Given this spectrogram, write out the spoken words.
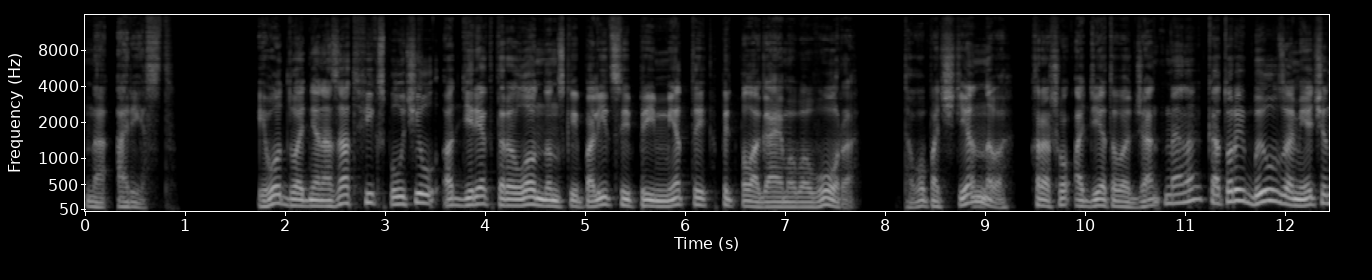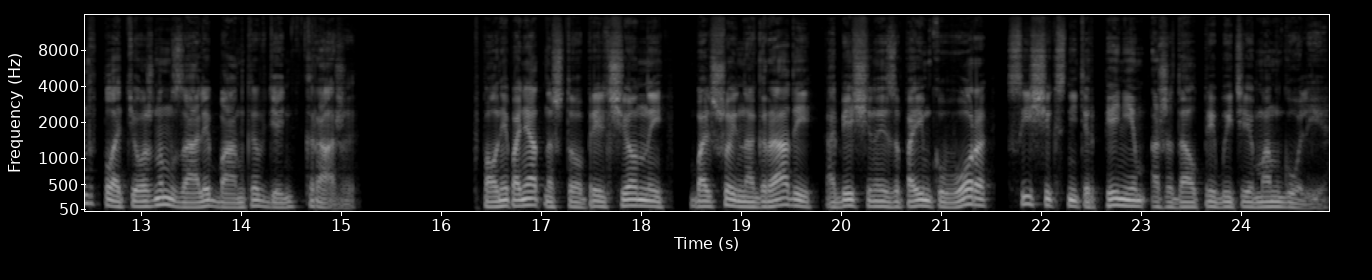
на арест. И вот два дня назад Фикс получил от директора лондонской полиции приметы предполагаемого вора, того почтенного, хорошо одетого джентльмена, который был замечен в платежном зале банка в день кражи. Вполне понятно, что прельщенный большой наградой, обещанной за поимку вора, сыщик с нетерпением ожидал прибытия Монголии.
